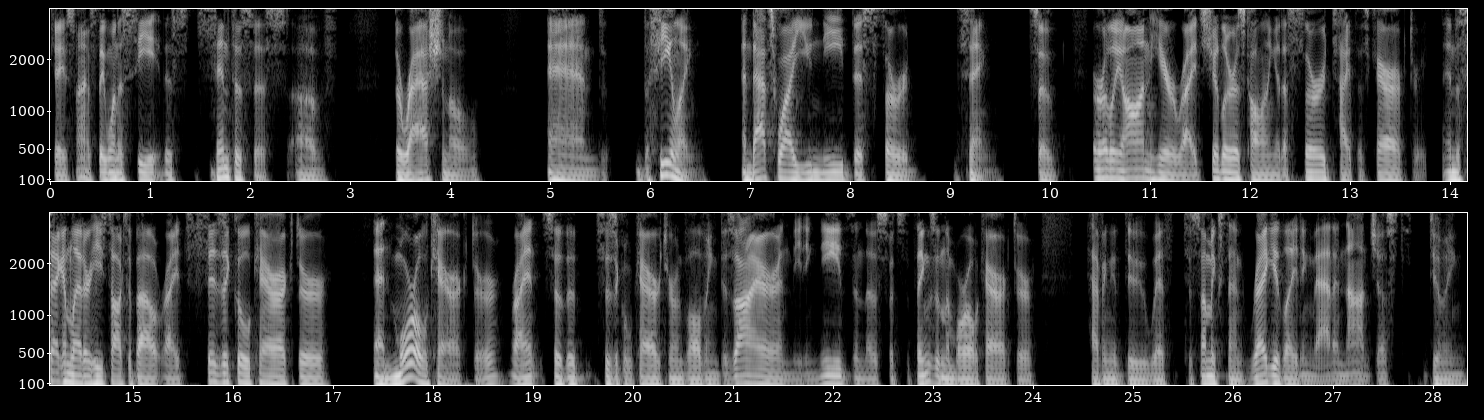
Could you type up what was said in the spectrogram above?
gay science. They want to see this synthesis of the rational and the feeling. And that's why you need this third thing. So early on here, right, Schiller is calling it a third type of character. In the second letter, he's talked about, right, physical character and moral character, right? So the physical character involving desire and meeting needs and those sorts of things, and the moral character having to do with, to some extent, regulating that and not just doing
